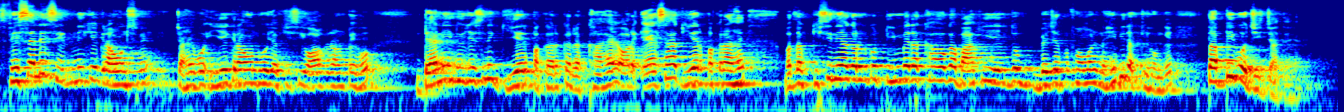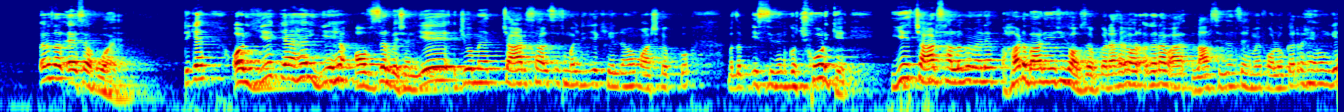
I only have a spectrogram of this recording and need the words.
स्पेशली सिडनी के ग्राउंड्स में, चाहे वो ये ग्राउंड हो या किसी और ग्राउंड पे हो, डैनी ल्यूजिस ने गियर पकड़ कर रखा है और ऐसा गियर पकड़ा है मतलब किसी ने अगर उनको टीम में रखा होगा, बाकी एक दो बेजर परफॉर्मर नहीं भी रखे होंगे, तब भी वो जीत जाते हैं। मतलब ऐसा हुआ है, ठीक है? और ये क्या है? ये है ऑब्जर्वेशन ये जो मैं चार साल से समझ लीजिए खेल रहा हूँ मार्च कप को मतलब इस सीज़न को छोड़ के, ये चार सालों में मैंने हर बार ये चीज़ ऑब्ज़र्व करा है और अगर आप लास्ट सीज़न से हमें फॉलो कर रहे होंगे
